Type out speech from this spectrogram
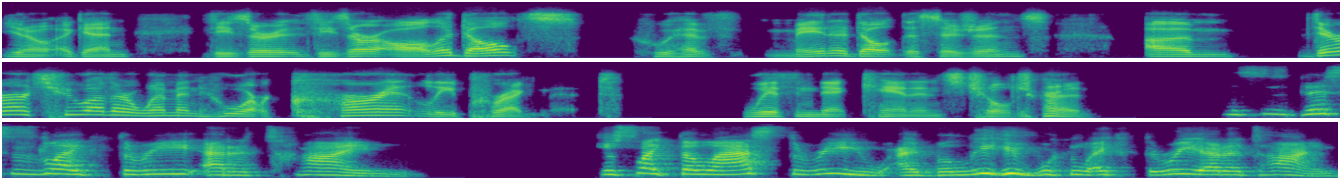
You know, again, these are these are all adults who have made adult decisions. Um, there are two other women who are currently pregnant with Nick Cannon's children. This is this is like three at a time. Just like the last three, I believe were like three at a time.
